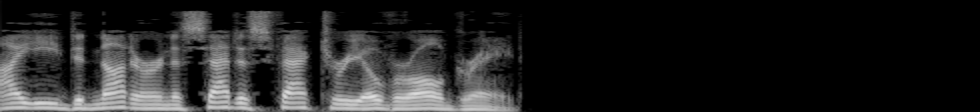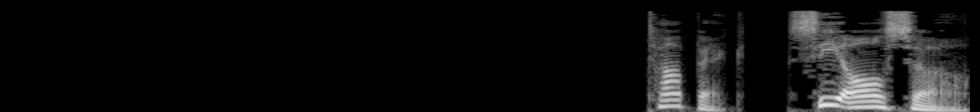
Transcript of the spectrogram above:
i.e. did not earn a satisfactory overall grade. See also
